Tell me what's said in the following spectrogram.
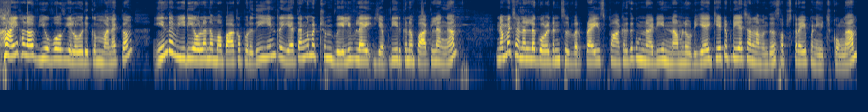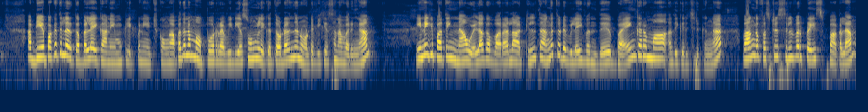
ஹாய் ஹலோ வியூவர்ஸ் எல்லோருக்கும் வணக்கம். இந்த வீடியோவில் நம்ம பார்க்க போகிறது இன்றைய தங்கம் மற்றும் வெளி விலை எப்படி இருக்குன்னு பார்க்கலாங்க. நம்ம சேனலில் கோல்டன் சில்வர் ப்ரைஸ் பார்க்குறதுக்கு முன்னாடி நம்மளுடைய கேட்டுப்படியா சேனலை வந்து சப்ஸ்கிரைப் பண்ணி வச்சுக்கோங்க. அப்படியே பக்கத்தில் இருக்க பெல் ஐக்கானையும் கிளிக் பண்ணி வச்சுக்கோங்க. அப்போ தான் நம்ம போடுற வீடியோஸ் உங்களுக்கு தொடர்ந்து நோட்டிஃபிகேஷனாக வருங்க. இன்றைக்கி பார்த்தீங்கன்னா உலக வரலாற்றில் தங்கத்தோட விலை வந்து பயங்கரமாக அதிகரிச்சிருக்குங்க. வாங்க ஃபஸ்ட்டு சில்வர் ப்ரைஸ் பார்க்கலாம்.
